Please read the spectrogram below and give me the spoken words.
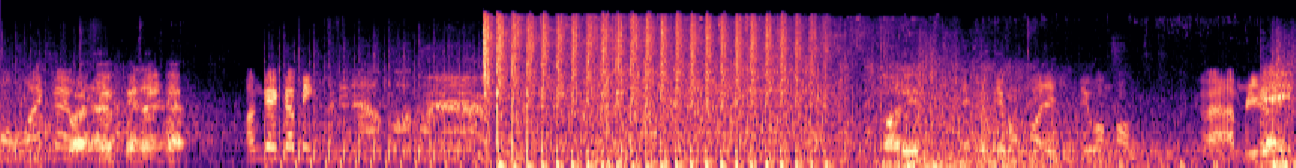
Oh, one guy, Can one I, guy, can I have? one guy coming. Got it. There should be one more, there should be one more. Alright, I'm Hey, reloading.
